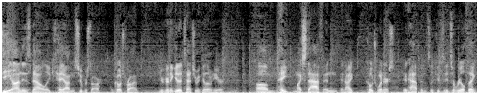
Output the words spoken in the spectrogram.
Deion is now like, hey, I'm a superstar. I'm Coach Prime. You're going to get attention because I'm here. Um, hey, my staff and, and I coach winners. It happens. Like it's, it's a real thing.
